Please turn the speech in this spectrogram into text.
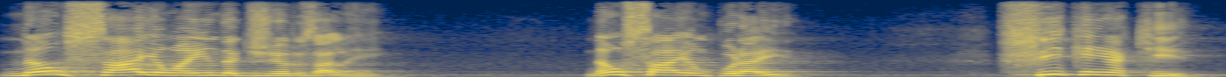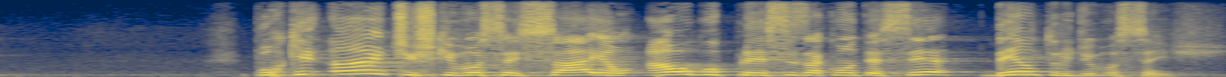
Não saiam ainda de Jerusalém, não saiam por aí, fiquem aqui, porque antes que vocês saiam, algo precisa acontecer dentro de vocês.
